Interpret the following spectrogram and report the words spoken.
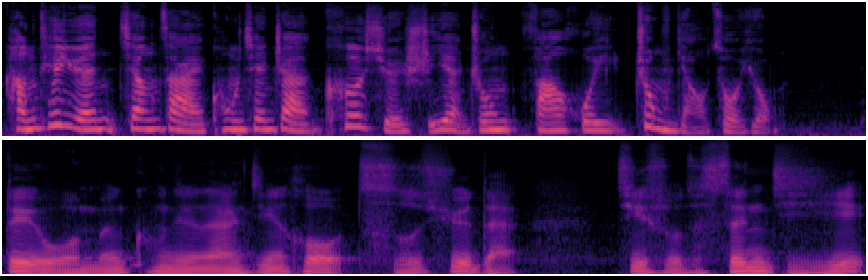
航天员将在空间站科学实验中发挥重要作用，对我们空间站今后持续的技术的升级，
